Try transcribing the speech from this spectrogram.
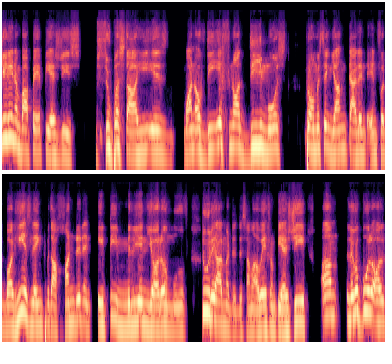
Kylian Mbappe, PSG's superstar, he is one of the, if not the most promising young talent in football. He is linked with a 180 million euro move to Real Madrid this summer away from PSG. Um, Liverpool all,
